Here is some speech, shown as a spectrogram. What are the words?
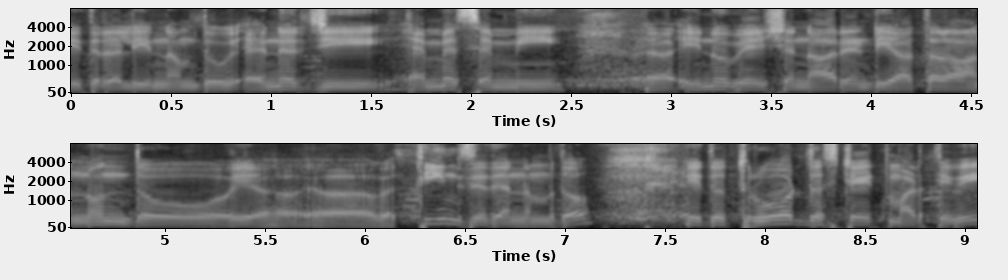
ಇದರಲ್ಲಿ ನಮ್ಮದು energy M S M E R N D ಆ ಹನ್ನೊಂದು ಥೀಮ್ಸ್ ಇದೆ ನಮ್ಮದು ಇದು ಥ್ರೂ ಔಟ್ ದ ಸ್ಟೇಟ್ ಮಾಡ್ತೀವಿ.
